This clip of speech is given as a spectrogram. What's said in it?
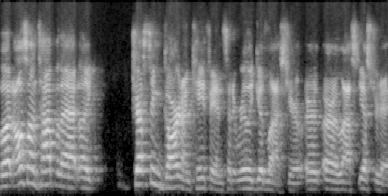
But also on top of that, like Justin Guard on K-Fan said it really good last year or, or last yesterday.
